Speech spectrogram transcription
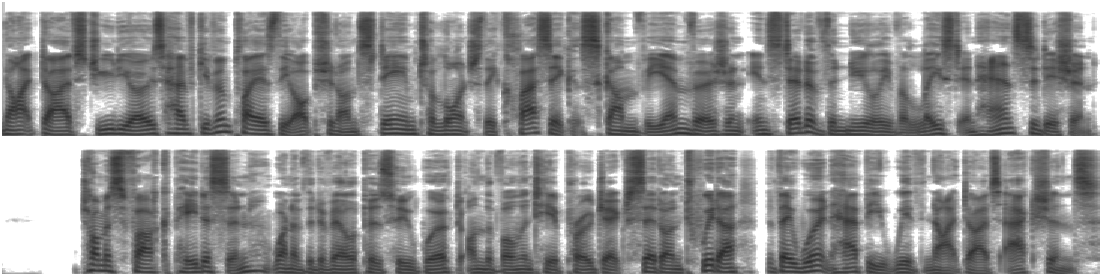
Nightdive Studios have given players the option on Steam to launch the classic ScummVM version instead of the newly released Enhanced Edition. Thomas Fach-Pedersen, one of the developers who worked on the volunteer project, said on Twitter that they weren't happy with Nightdive's actions.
